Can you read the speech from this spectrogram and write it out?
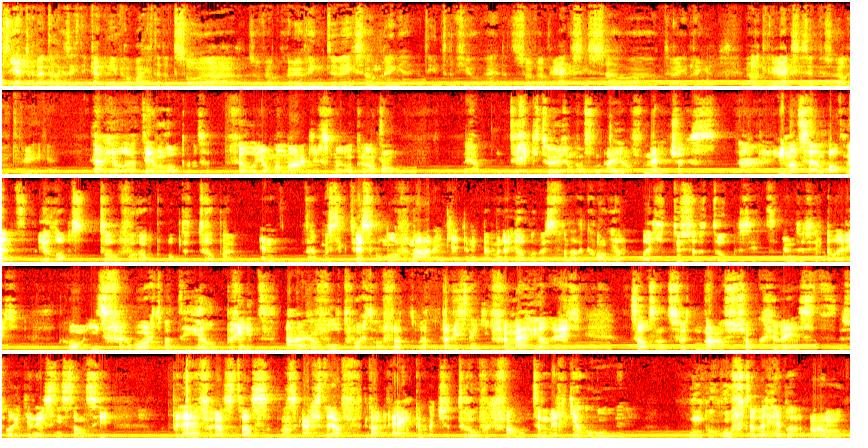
Je hebt er net al gezegd, ik had niet verwacht dat het zo, uh, zoveel reuring teweeg zou brengen, het interview. Hè? Dat het zoveel reacties zou uh, teweegbrengen. Welke reacties heb je zoal gekregen? Ja, heel uiteenlopend. Veel jonge makers, maar ook een aantal ja, directeuren of, of managers. Iemand zei op een bepaald moment, je loopt zo voorop op de troepen. En daar moest ik twee seconden over nadenken. En ik ben me er heel bewust van dat ik gewoon heel erg tussen de troepen zit. En dus heel erg gewoon iets verwoord wat heel breed aangevoeld wordt. Of wat, wat, dat is denk ik voor mij heel erg zelfs een soort nashock geweest. Dus waar ik in eerste instantie blij verrast was, was ik achteraf daar eigenlijk een beetje droevig van. Te merken hoe, hoe behoefte we hebben aan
